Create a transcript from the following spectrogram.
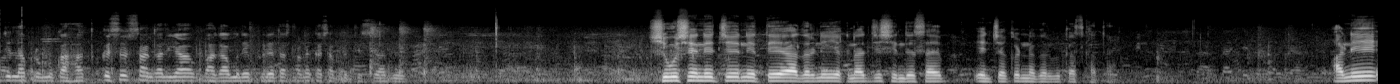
जिल्हा प्रमुख आहात. कसं सांगाल या भागामध्ये फिरत असताना कशा प्रतिसाद मिळतो? शिवसेनेचे नेते आदरणीय एकनाथजी शिंदेसाहेब यांच्याकडे नगरविकास खात आहे. आणि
